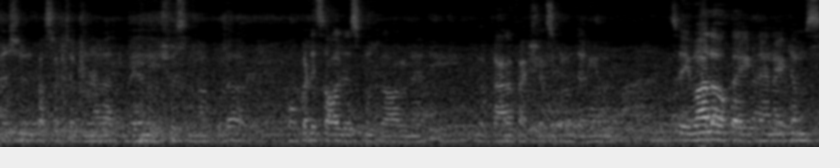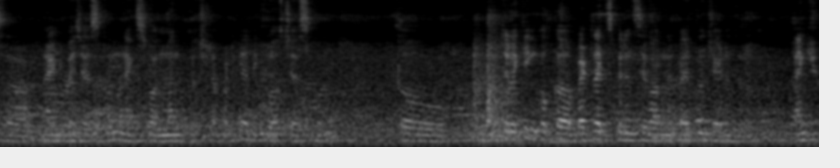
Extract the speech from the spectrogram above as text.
అడిషనల్ ఇన్ఫ్రాస్ట్రక్చర్ ఉన్నా లేకపోతే ఏదైనా ఇష్యూస్ ఉన్నా కూడా ఒక్కటి సాల్వ్ చేసుకుంటూ రావాలనేది ప్లాన్ ఆఫ్ చేసుకోవడం జరిగింది. సో ఇవాళ ఒక ఎయిట్ నైన్ ఐటమ్స్ ఐడెంటిఫై చేసుకొని నెక్స్ట్ వన్ మంత్కి వచ్చేటప్పటికి అది క్లోజ్ చేసుకొని సో భక్తులకి ఇంకొక బెటర్ ఎక్స్పీరియన్స్ ఇవ్వాలనే ప్రయత్నం చేయడం జరుగుతుంది. థ్యాంక్ యూ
